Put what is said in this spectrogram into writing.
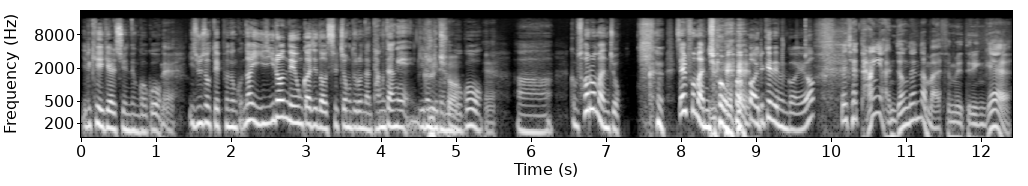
이렇게 얘기할 수 있는 거고. 네. 이준석 대표는 나 이- 이런 내용까지 넣었을 정도로 난 당당해. 이런 게 되는 그렇죠. 거고. 예. 아, 그럼 서로 만족. 셀프 만족. 네. 이렇게 되는 거예요? 근데 제 당이 안정된다 말씀을 드린 게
